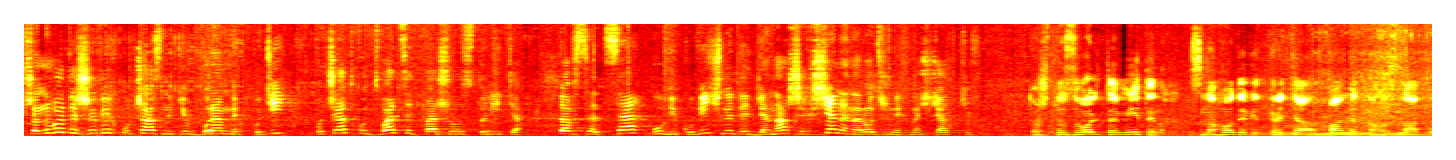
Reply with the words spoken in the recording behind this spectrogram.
вшанувати живих учасників буремних подій початку 21 століття та все це увіковічнити для наших ще ненароджених нащадків. Тож дозвольте мітинг з нагоди відкриття пам'ятного знаку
